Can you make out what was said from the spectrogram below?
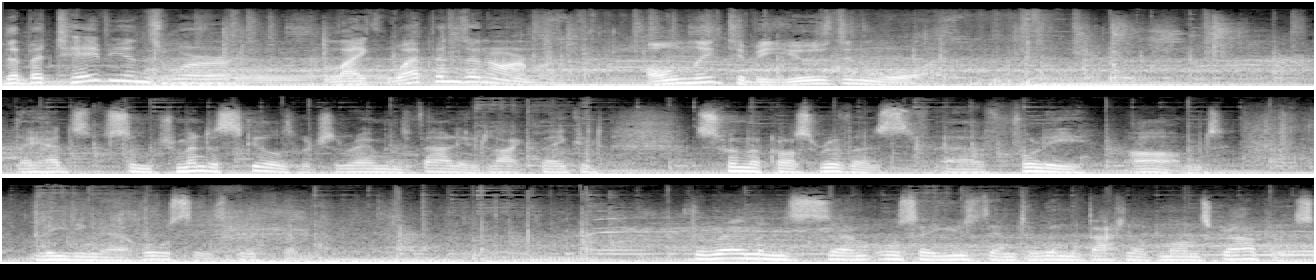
the Batavians were like weapons and armor, only to be used in war. They had some tremendous skills which the Romans valued, like they could swim across rivers uh, fully armed, leading their horses with them. The Romans um, also used them to win the Battle of Mons Graupius.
